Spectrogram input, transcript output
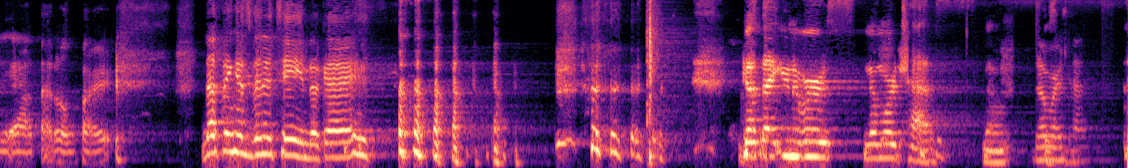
yeah, that whole part. Nothing has been attained, okay? Got that universe? No more tests. No. No more tests.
